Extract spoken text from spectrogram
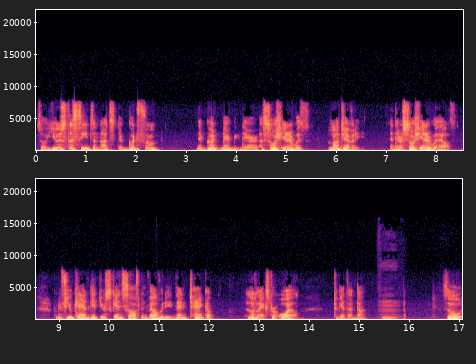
So use the seeds and nuts. They're good food. They're good. They're they're associated with longevity, and they're associated with health. But if you can't get your skin soft and velvety, then tank up a little extra oil to get that done. Hmm. So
